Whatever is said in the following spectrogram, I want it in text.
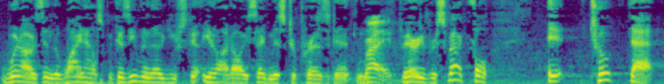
when I was in the White House because even though you still, you know, I'd always say Mr. President, and Right. Very respectful. It took that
